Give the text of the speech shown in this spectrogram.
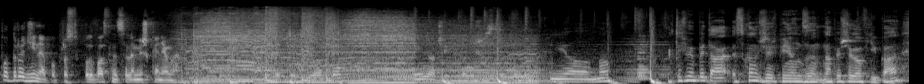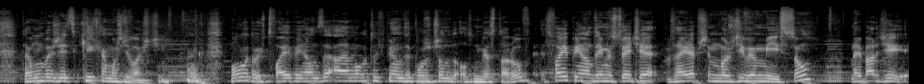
pod rodzinę, po prostu pod własne cele mieszkaniowe. Jo, no. Ktoś mnie pyta, skąd wziąć pieniądze na pierwszego flipa, to ja mówię, że jest kilka możliwości. Tak? Mogą to być twoje pieniądze, ale mogą to być pieniądze pożyczone od inwestorów. Swoje pieniądze inwestujecie w najlepszym możliwym miejscu, najbardziej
